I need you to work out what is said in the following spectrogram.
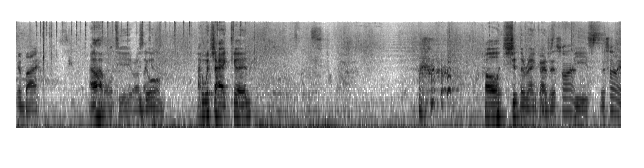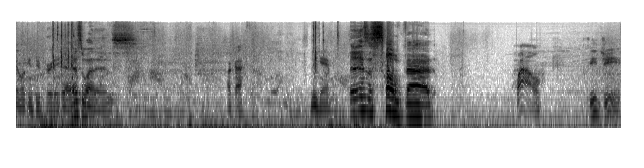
Goodbye. I don't have ulti, or You else I duel could. him. I wish I could. Holy shit, the rank Yeah, guard this one- beast. This one ain't looking too pretty. Yeah, this one is. Okay. New game. This is so bad. Wow. GG.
